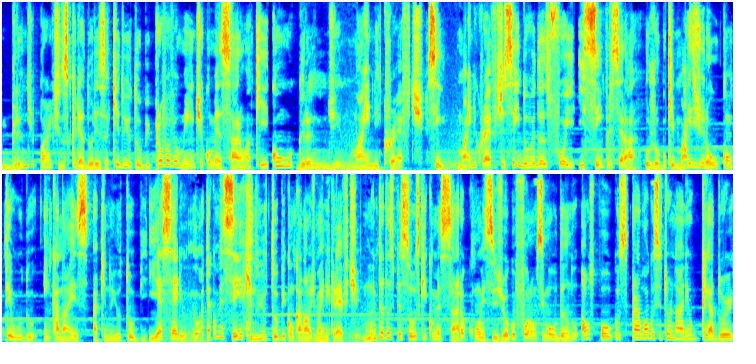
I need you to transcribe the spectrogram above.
Grande parte dos criadores aqui do YouTube provavelmente começaram aqui com o grande Minecraft. Sim, Minecraft sem dúvidas foi e sempre será o jogo que mais gerou conteúdo em canais aqui no YouTube. E é sério, eu até comecei aqui no YouTube com o canal de Minecraft. Muitas das pessoas que começaram com esse jogo foram se moldando aos poucos para logo se tornarem o criador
